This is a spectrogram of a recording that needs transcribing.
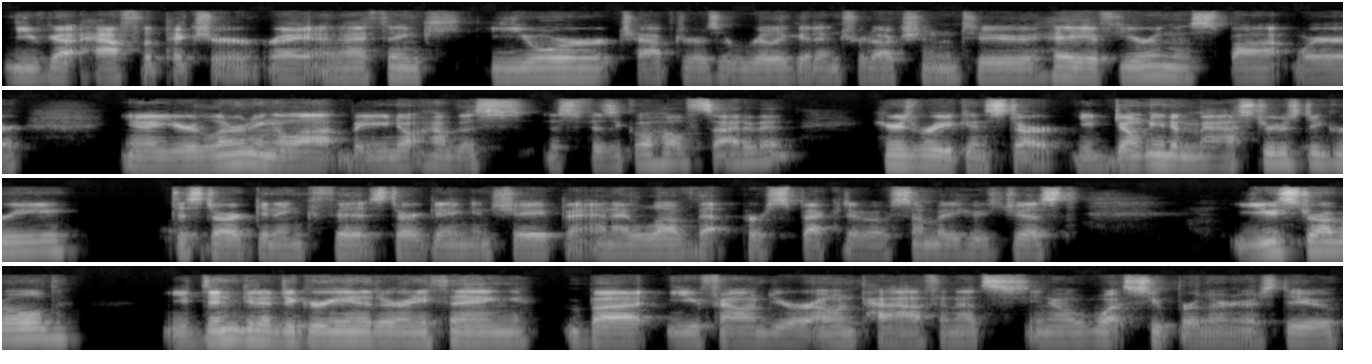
you've got half the picture right? And i think your chapter is a really good introduction to hey if you're in this spot where you know you're learning a lot but you don't have this this physical health side of it here's where you can start. You don't need a master's degree to start getting fit, start getting in shape. And I love that perspective of somebody who's just, you struggled, you didn't get a degree in it or anything, but you found your own path. And that's, you know, what super learners do.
